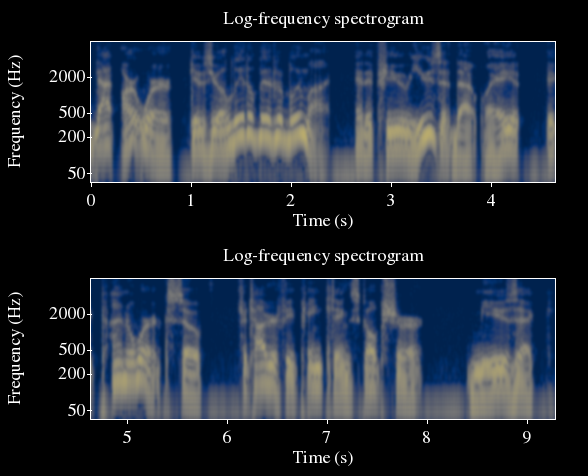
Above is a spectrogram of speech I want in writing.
that artwork gives you a little bit of a blue mind. And if you use it that way, it, it kind of works. So photography, painting, sculpture, music,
